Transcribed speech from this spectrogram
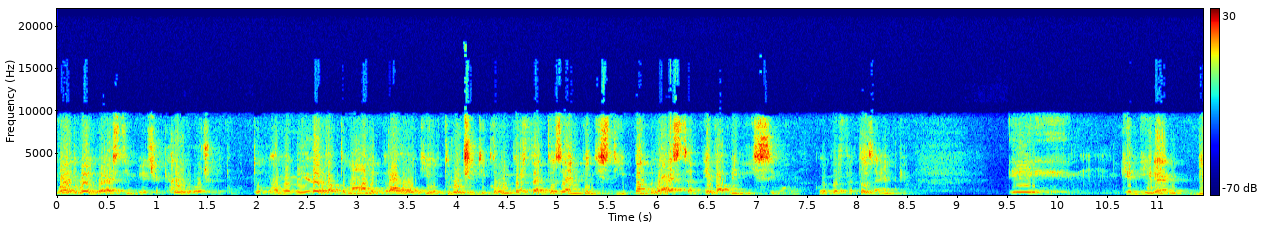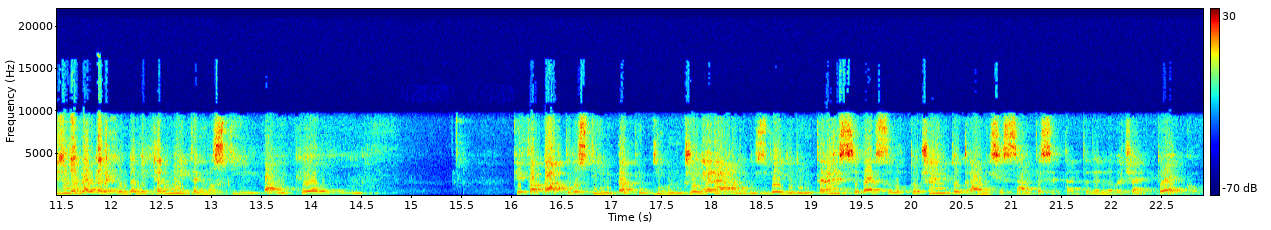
Wild Wild West invece, cavolo, c'è di tutto. Mamma mia. Poi fatto male, però oddio, tu lo citi come perfetto esempio di steampunk western e va benissimo come perfetto esempio. E che dire, bisogna guardare fondamentalmente nello steampunk um, che fa parte lo steampunk di un generale risveglio di interesse verso l'Ottocento tra anni 60 e 70 del Novecento, ecco,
